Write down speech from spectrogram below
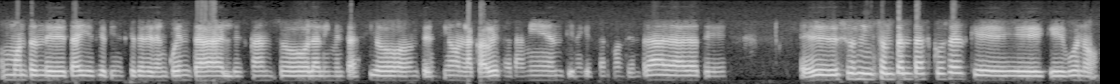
un montón de detalles que tienes que tener en cuenta, el descanso, la alimentación, tensión, la cabeza también tiene que estar concentrada, te, eh, son, son tantas cosas que, que, bueno,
